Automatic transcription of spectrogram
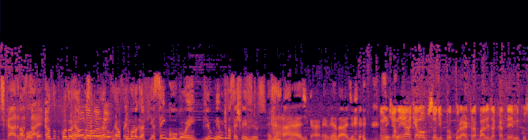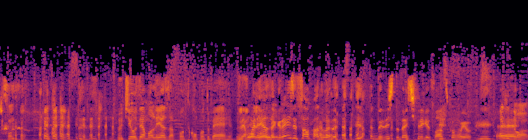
Os caras Tá época. quando, quando o réu, Não, não, o, réu- eu- o réu fez monografia sem Google, hein? Viu? Nenhum de vocês fez isso. É verdade, cara, é verdade. Eu não tinha nem aquela opção de procurar trabalhos acadêmicos contando. Não tinha o zemoleza.com.br. Zé Moleza, grande salvador dos estudantes preguiçosos como eu. Mas então, ó,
